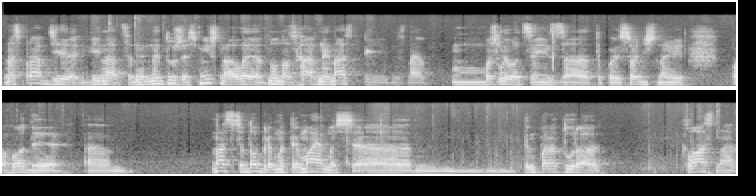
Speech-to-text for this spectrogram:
Насправді війна це не, не дуже смішно, але ну, у нас гарний настрій. Не знаю, можливо, це із-за такої сонячної погоди. Ем, у нас все добре, ми тримаємось. Е, температура класна.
